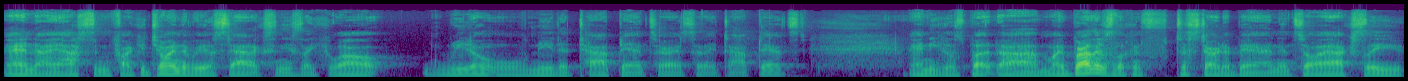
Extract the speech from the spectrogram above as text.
And I asked him if I could join the Rheostatics. And he's like, Well, we don't need a tap dancer. I said, I tap danced. And he goes, But uh, my brother's looking to start a band. And so I actually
